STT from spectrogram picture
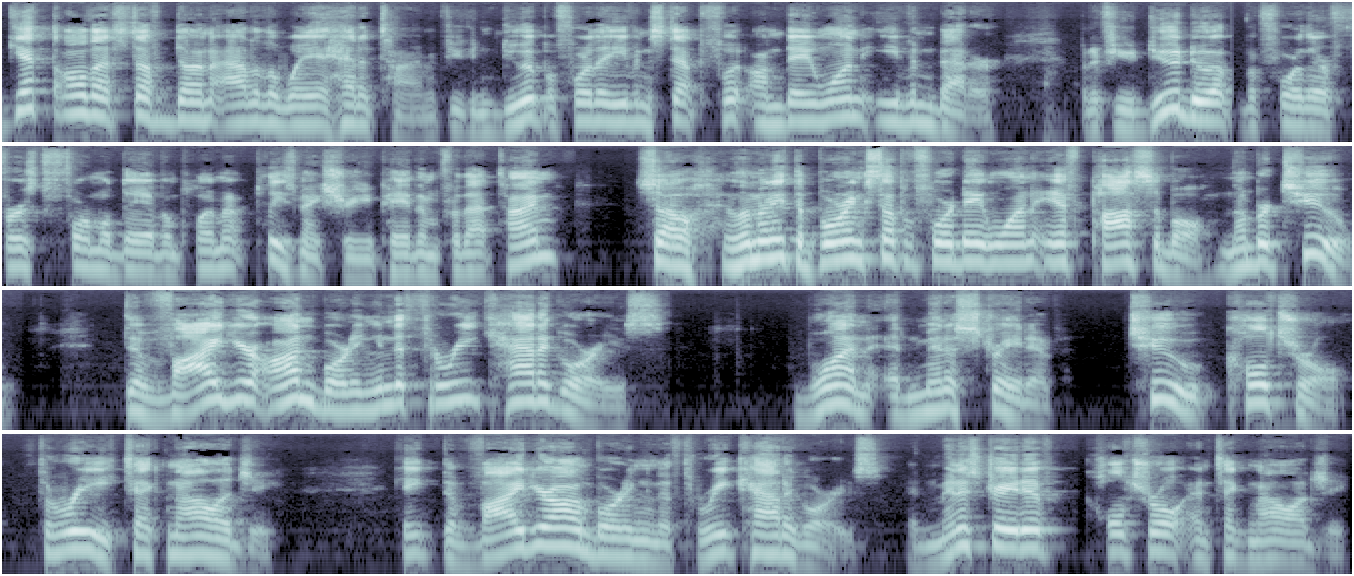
get all that stuff done out of the way ahead of time. If you can do it before they even step foot on day one, even better. But if you do do it before their first formal day of employment, please make sure you pay them for that time. So eliminate the boring stuff before day one if possible. Number two, divide your onboarding into three categories one, administrative, two, cultural, three, technology. Okay, divide your onboarding into three categories administrative, cultural, and technology.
